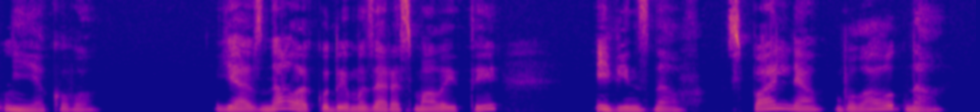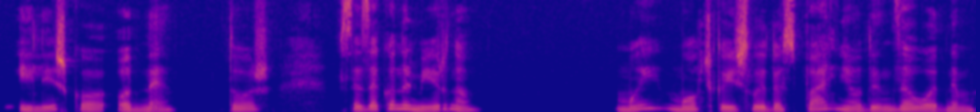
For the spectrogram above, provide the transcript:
ніяково. Я знала, куди ми зараз мали йти, І він знав, спальня була одна, і ліжко одне. Тож все закономірно. Ми мовчки йшли до спальні один за одним,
